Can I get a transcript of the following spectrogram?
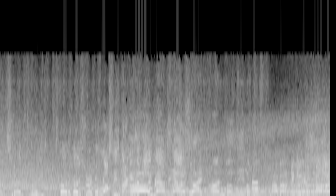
through turn three. Stoner goes through, but Ross is hanging oh, the bike the outside. Unbelievable. How about the? How about.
